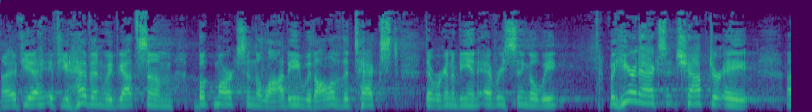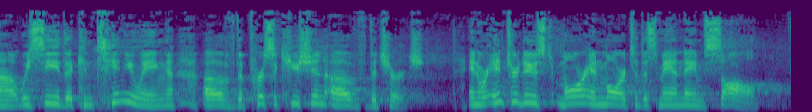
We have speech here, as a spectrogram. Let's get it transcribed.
Uh, if, you, if you haven't, we've got some bookmarks in the lobby with all of the text that we're going to be in every single week. But here in Acts chapter 8, uh, we see the continuing of the persecution of the church. And we're introduced more and more to this man named Saul.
